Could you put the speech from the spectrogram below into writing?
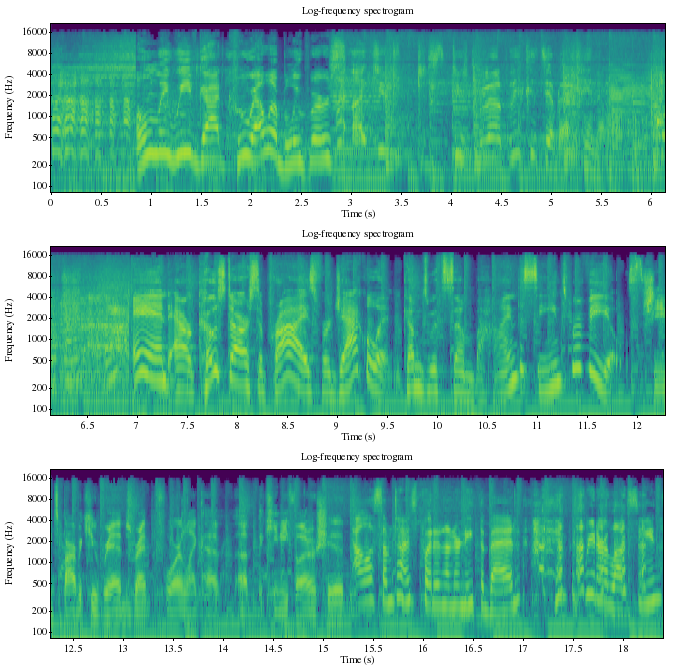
only we've got Cruella bloopers. I'd like you to just do because you know. And our co star surprise for Jacqueline comes with some behind the scenes reveals. She eats barbecue ribs right before like a, a bikini photo shoot. Ella sometimes put it underneath the bed between our love scenes.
